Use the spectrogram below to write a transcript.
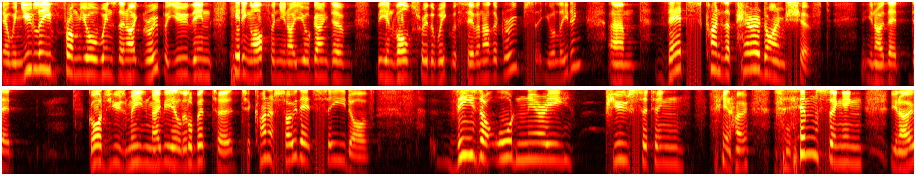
you know, when you leave from your Wednesday night group, are you then heading off and, you know, you're going to be involved through the week with seven other groups that you're leading? Um, that's kind of the paradigm shift, you know, that, that God's used me maybe a little bit to, to kind of sow that seed of these are ordinary pew sitting, you know, hymn singing, you know,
